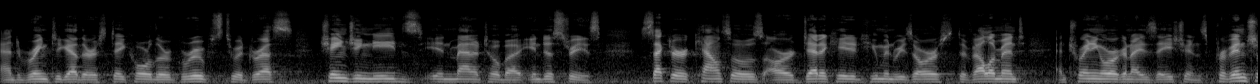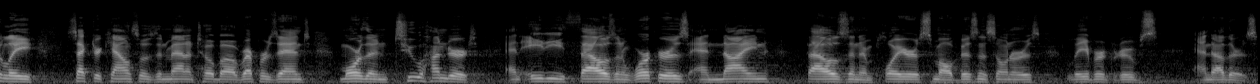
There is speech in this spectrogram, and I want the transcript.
and to bring together stakeholder groups to address changing needs in Manitoba industries. Sector councils are dedicated human resource development and training organizations. Provincially, sector councils in Manitoba represent more than 280,000 workers and 9,000 employers, small business owners, labor groups, and others.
